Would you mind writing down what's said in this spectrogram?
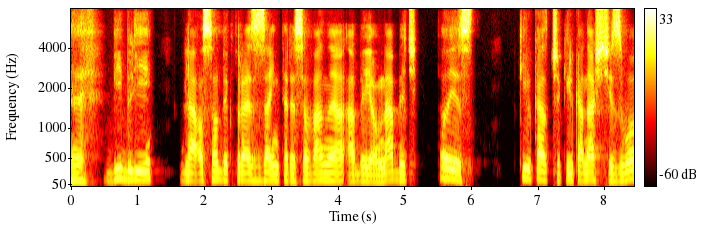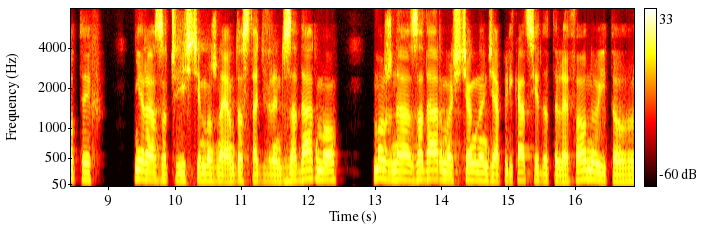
e, Biblii dla osoby, która jest zainteresowana, aby ją nabyć, to jest kilka czy kilkanaście złotych. Nieraz oczywiście można ją dostać wręcz za darmo. Można za darmo ściągnąć aplikację do telefonu i to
